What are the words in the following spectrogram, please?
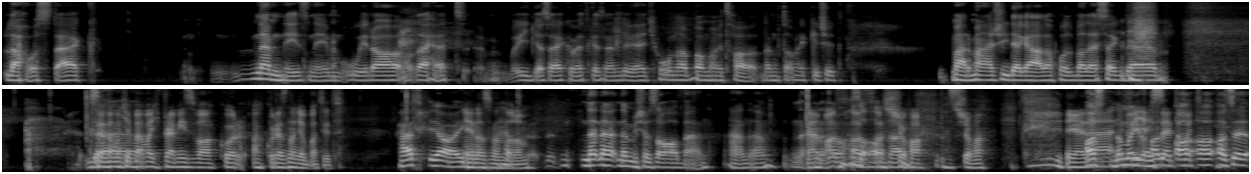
lehozták. Nem nézném újra, lehet így az elkövetkezendő egy hónapban, majd ha nem tudom, egy kicsit már más idegállapotban leszek, de... de... Szerintem, hogyha be vagy premizva, akkor, akkor ez nagyobbat üt. Hát, ja, igen. Én azt gondolom. Hát, ne, ne, nem is az Albán, Ádám. Ne, nem, az, az, az, az soha. Az soha. Igen, az, na, mondjuk, az, az, az, az,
